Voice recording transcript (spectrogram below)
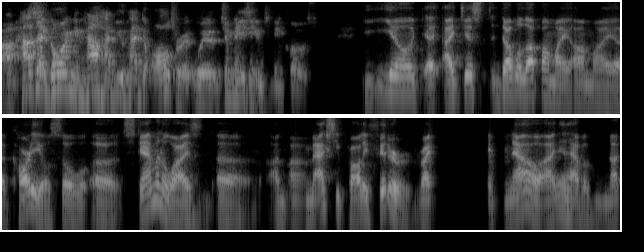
Uh, how's that going, and how have you had to alter it with gymnasiums being closed? You know, I just doubled up on my on my uh, cardio. So uh, stamina wise, uh, I'm I'm actually probably fitter right now. I didn't have a not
